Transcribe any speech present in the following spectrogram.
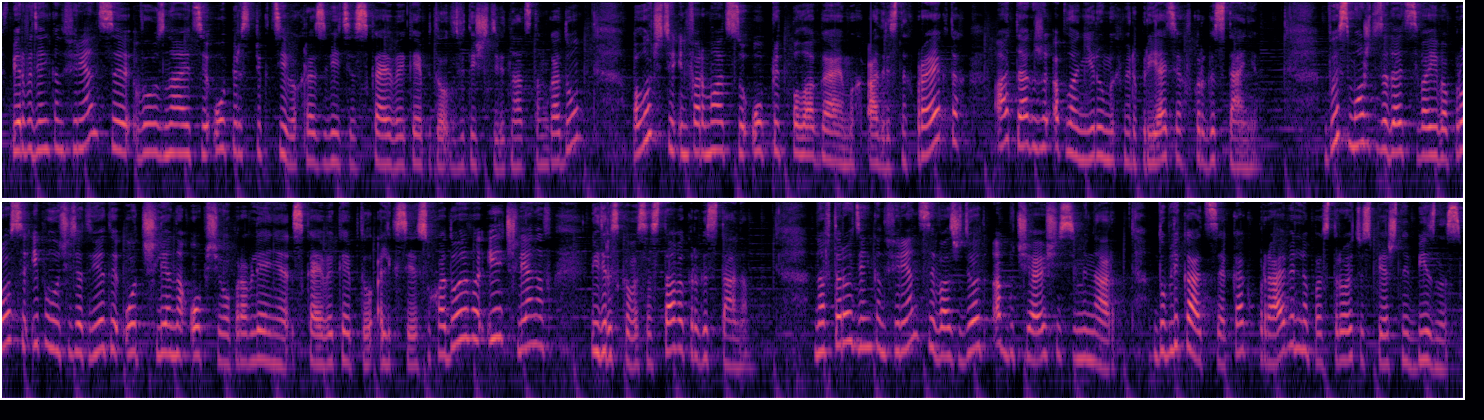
В первый день конференции вы узнаете о перспективах развития Skyway Capital в 2019 году, получите информацию о предполагаемых адресных проектах, а также о планируемых мероприятиях в Кыргызстане. Вы сможете задать свои вопросы и получить ответы от члена общего управления Skyway Capital Алексея Суходоева и членов лидерского состава Кыргызстана. На второй день конференции вас ждет обучающий семинар «Дубликация. Как правильно построить успешный бизнес».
